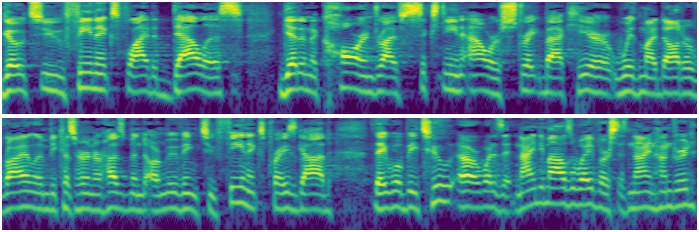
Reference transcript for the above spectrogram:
go to Phoenix, fly to Dallas, get in a car and drive 16 hours straight back here with my daughter Rylan because her and her husband are moving to Phoenix. Praise God. They will be two, or what is it, 90 miles away versus 900.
